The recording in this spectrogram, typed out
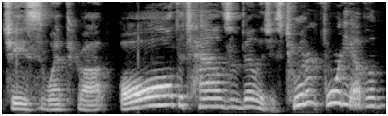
Jesus went throughout all the towns and villages, 240 of them,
